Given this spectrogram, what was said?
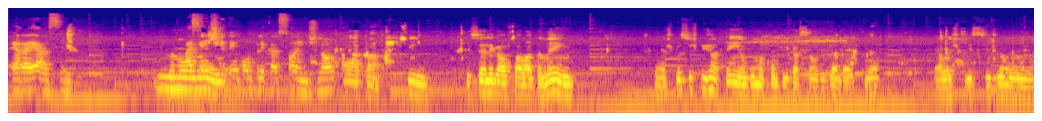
era essa? Não. Pacientes não. que têm complicações, não? Ah, tá. Sim. Isso é legal falar também. É, as pessoas que já têm alguma complicação do diabetes, né? Elas precisam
